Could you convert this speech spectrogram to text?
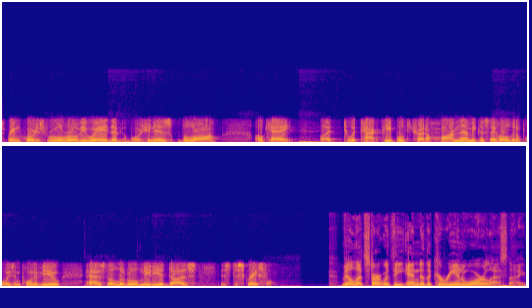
Supreme Court has ruled Roe v. Wade that abortion is the law, okay? But to attack people, to try to harm them because they hold an opposing point of view, as the liberal media does, is disgraceful. Bill, let's start with the end of the Korean War last night.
